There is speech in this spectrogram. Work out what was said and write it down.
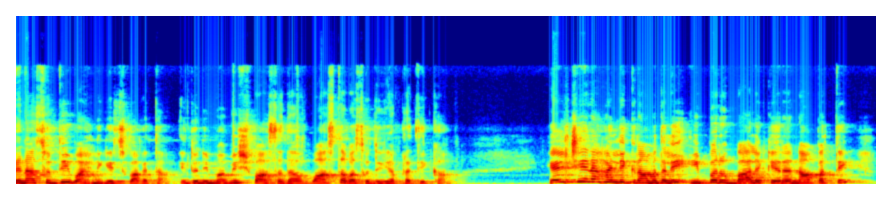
ಕಿರಣ ಸುದ್ದಿ ವಾಹಿನಿಗೆ ಸ್ವಾಗತ. ಇದು ನಿಮ್ಮ ವಿಶ್ವಾಸದ ವಾಸ್ತವ ಸುದ್ದಿಯ ಪ್ರತೀಕ. ಎಲ್ಚೇನಹಳ್ಳಿ ಗ್ರಾಮದಲ್ಲಿ ಇಬ್ಬರು ಬಾಲಕಿಯರ ನಾಪತ್ತೆ,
